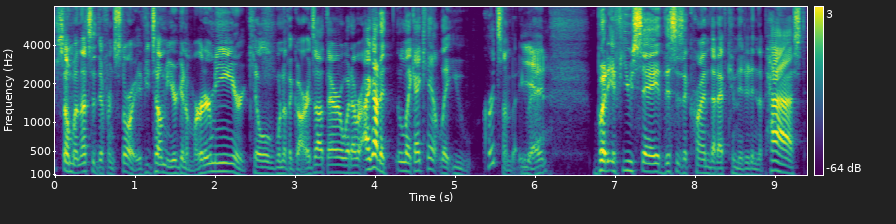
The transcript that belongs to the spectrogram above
someone, that's a different story. If you tell me you're going to murder me or kill one of the guards out there or whatever, I gotta like I can't let you hurt somebody, Yeah. right? But if you say this is a crime that I've committed in the past,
